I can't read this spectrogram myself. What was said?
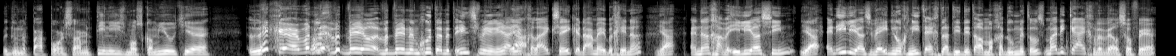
We doen een paar pornstar martinis, Moscow Muletje. Lekker! Wat, le- wat, ben je, wat ben je hem goed aan het insmeren? Ja, je Ja. hebt gelijk. Zeker daarmee beginnen. Ja, En dan gaan we Ilias zien. ja, En Ilias weet nog niet echt dat hij dit allemaal gaat doen met ons. Maar die krijgen we wel zover.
